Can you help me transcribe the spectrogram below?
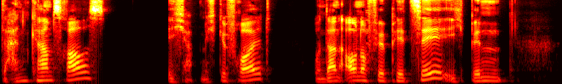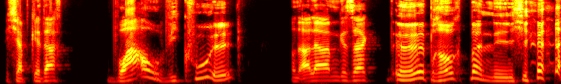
dann kam es raus. Ich habe mich gefreut. Und dann auch noch für PC. Ich bin, ich habe gedacht, wow, wie cool. Und alle haben gesagt, äh, braucht man nicht.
